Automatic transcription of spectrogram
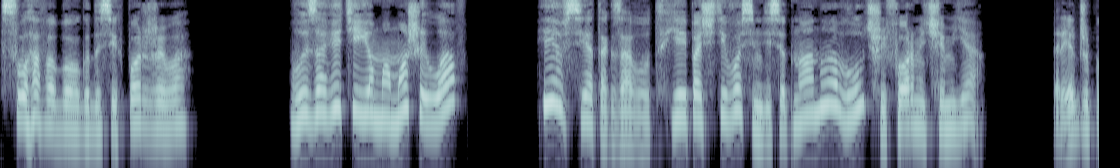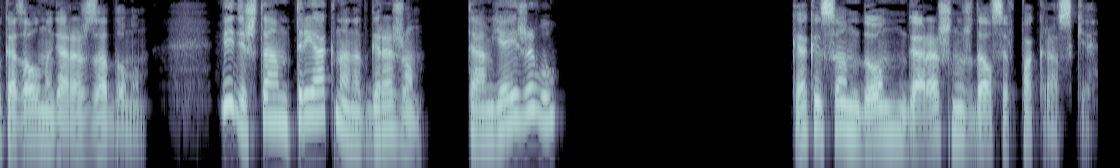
слава богу, до сих пор жива». «Вы зовете ее мамашей Лав?» Ее все так зовут. Ей почти восемьдесят, но она в лучшей форме, чем я». Реджи показал на гараж за домом. «Видишь, там три окна над гаражом. Там я и живу». Как и сам дом, гараж нуждался в покраске.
